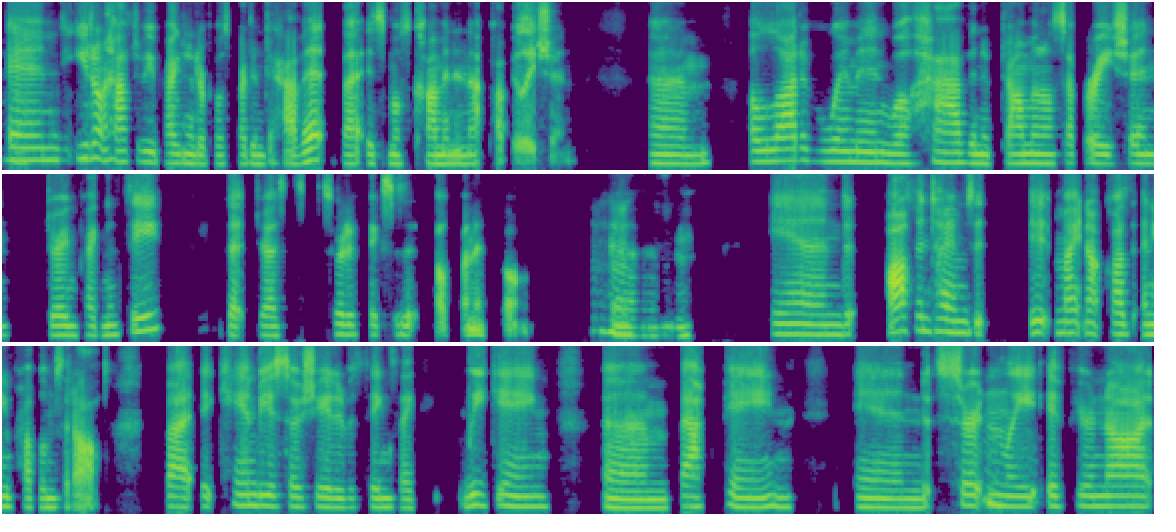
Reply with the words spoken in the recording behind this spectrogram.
Mhm. and you don't have to be pregnant or postpartum to have it, but it's most common in that population. Um, a lot of women will have an abdominal separation during pregnancy that just sort of fixes itself on its own. Mhm. Um, and oftentimes it, it might not cause any problems at all, but it can be associated with things like leaking, um, back pain, and certainly if you're not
